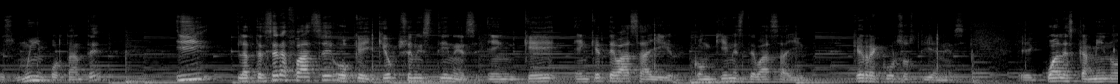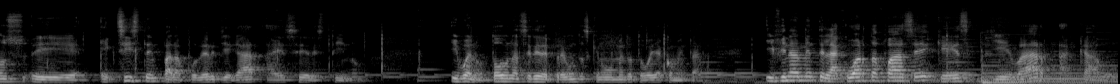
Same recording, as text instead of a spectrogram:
es muy importante. Y la tercera fase, ok, ¿qué opciones tienes? ¿En qué, en qué te vas a ir? ¿Con quiénes te vas a ir? ¿Qué recursos tienes? Eh, ¿Cuáles caminos eh, existen para poder llegar a ese destino? Y bueno, toda una serie de preguntas que en un momento te voy a comentar. Y finalmente la cuarta fase que es llevar a cabo,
